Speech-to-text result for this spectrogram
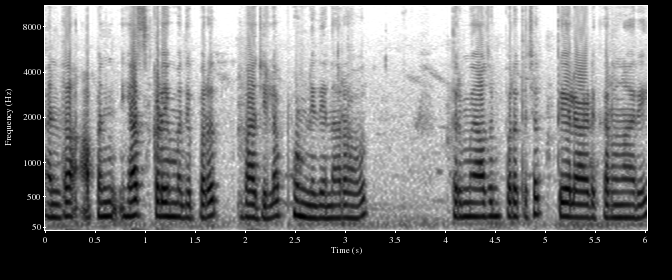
आणि आता आपण ह्याच कढईमध्ये परत भाजीला फोडणी देणार आहोत. तर मी अजून परत त्याच्यात तेल ॲड करणार आहे.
